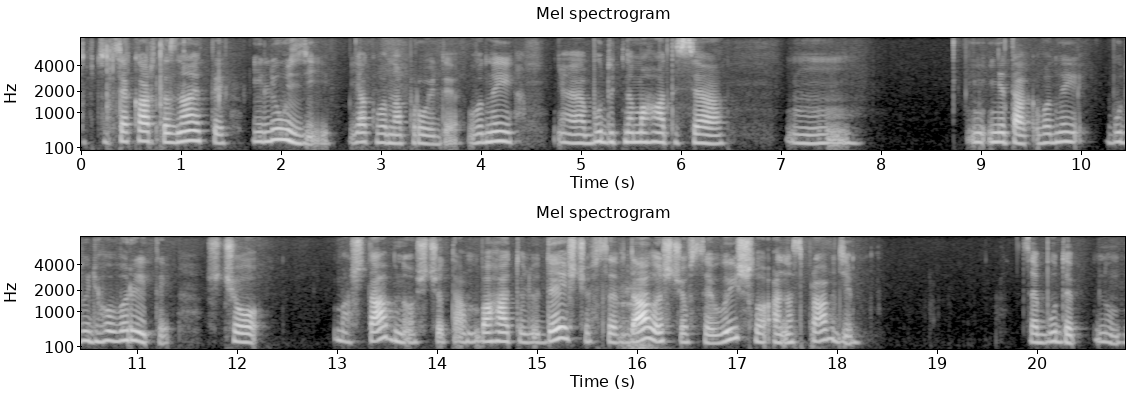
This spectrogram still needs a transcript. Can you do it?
Тобто ця карта, знаєте, ілюзії, як вона пройде. Вони е, будуть намагатися не так, вони будуть говорити, що масштабно, що там багато людей, що все вдало, що все вийшло, а насправді це буде, ну,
